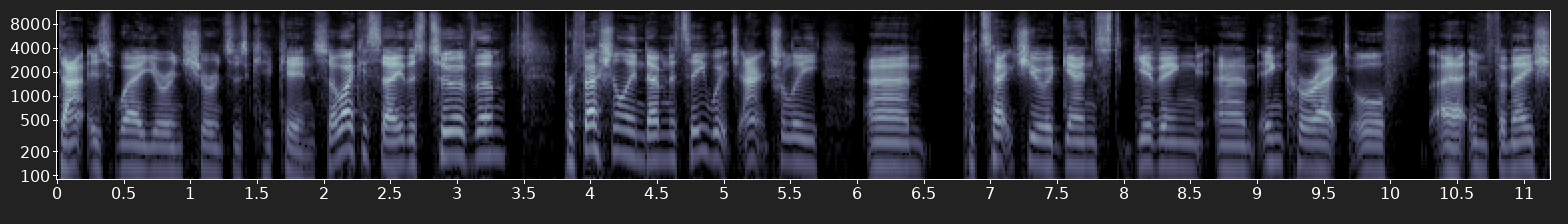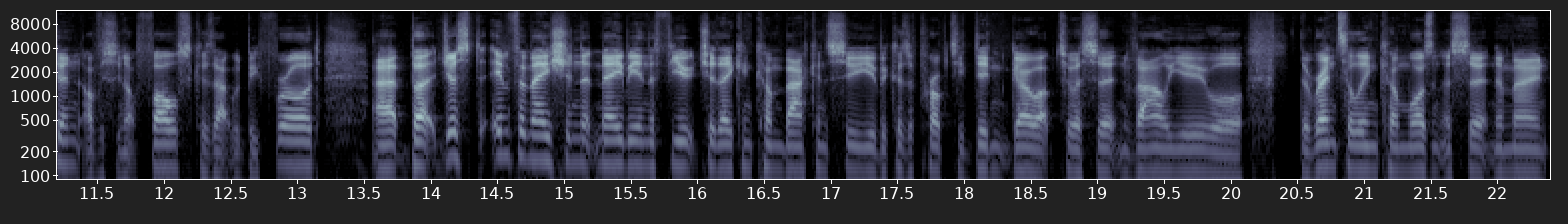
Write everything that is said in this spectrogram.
that is where your insurances kick in. So, like I say, there's two of them. Professional indemnity, which actually um, protects you against giving um, incorrect or uh, information, obviously not false because that would be fraud, uh, but just information that maybe in the future they can come back and sue you because a property didn't go up to a certain value or the rental income wasn't a certain amount.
